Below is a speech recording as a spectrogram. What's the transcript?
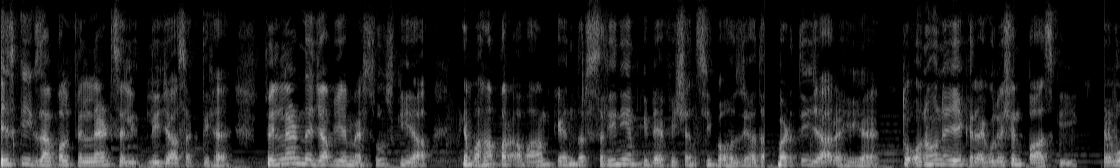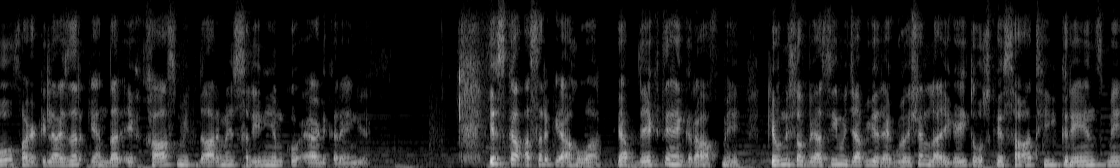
اس کی اگزامپل فن لینڈ سے لی جا سکتی ہے۔ فن لینڈ نے جب یہ محسوس کیا کہ وہاں پر عوام کے اندر سلینیم کی ڈیفیشنسی بہت زیادہ بڑھتی جا رہی ہے، تو انہوں نے ایک ریگولیشن پاس کی کہ وہ فرٹیلائزر کے اندر ایک خاص مقدار میں سلینیم کو ایڈ کریں گے۔ اس کا اثر کیا ہوا کہ آپ دیکھتے ہیں گراف میں کہ انیس سو بیاسی میں جب یہ ریگولیشن لائی گئی تو اس کے ساتھ ہی گرینز میں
